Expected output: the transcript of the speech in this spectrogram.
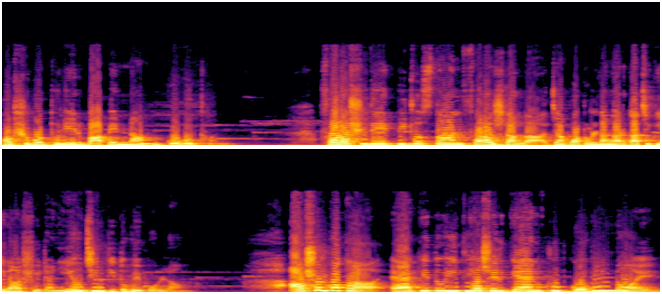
হর্ষবর্ধনের বাপের নাম গোবর্ধন। ফরাসিদের পীঠস্থান ফরাসডাঙ্গা, যা পটলডাঙ্গার কাছে কিনা সেটা নিয়েও চিন্তিত হয়ে পড়লাম। আসল কথা, একে তো ইতিহাসের জ্ঞান খুব গভীর নয়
